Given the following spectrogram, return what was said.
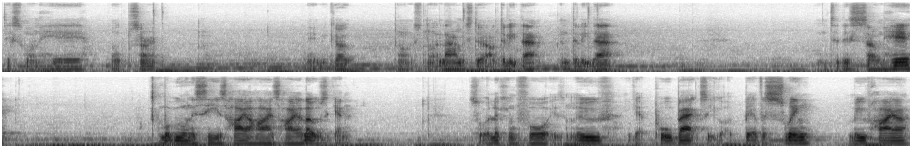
This one here oh sorry. There we go. Oh it's not allowing me to do it. I'll delete that and delete that into this zone here. What we want to see is higher highs higher lows again so what we're looking for is move. You get pull back so you got a bit of a swing move higher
